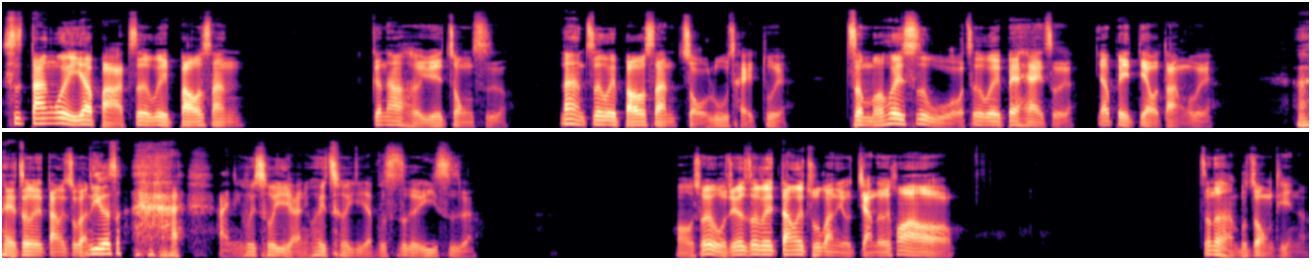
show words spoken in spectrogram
是单位要把这位包商。跟他合约终止，让这位包商走路才对，怎么会是我这位被害者要被调单位？哎，这位单位主管立刻说：“ 哎，哎，你会错意啊，你会错意啊，不是这个意思啊。”哦，所以我觉得这位单位主管有讲的话哦，真的很不中听啊。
